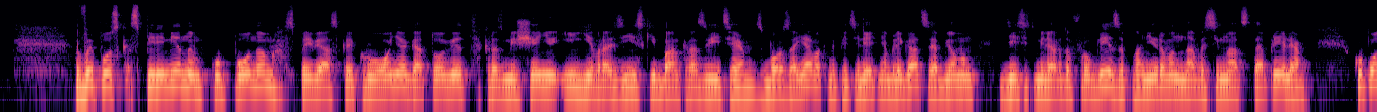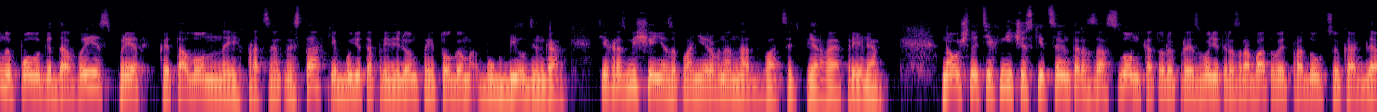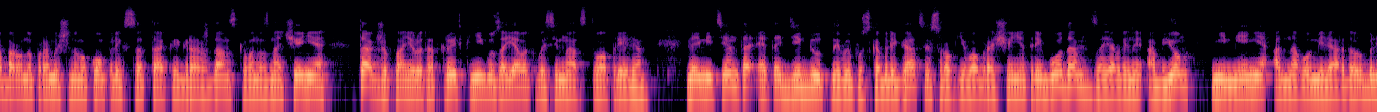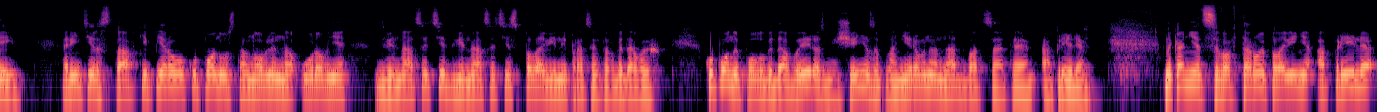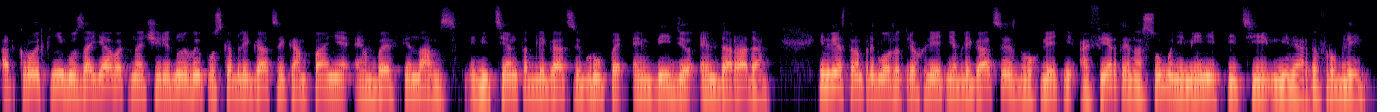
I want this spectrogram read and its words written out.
Выпуск с переменным купоном с привязкой к РУОНе готовит к размещению и Евразийский банк развития. Сбор заявок на пятилетние облигации объемом 10 миллиардов рублей запланирован на 18 апреля. Купоны полугодовые, спред к эталонной процентной ставке будет определен по итогам букбилдинга. Техразмещение запланировано на 21 апреля. Научно-технический центр «Заслон», который производит и разрабатывает продукцию как для оборонно-промышленного комплекса, так и гражданского назначения, также планирует открыть книгу заявок 18 апреля. Для эмитента это дебютный выпуск облигаций, срок его обращения 3 года, заявленный объем не менее 1 миллиарда рублей. Ориентир ставки первого купона установлен на уровне 12-12,5% годовых. Купоны полугодовые, размещение запланировано на 20 апреля. Наконец, во второй половине апреля откроет книгу заявок на очередной выпуск облигаций компания МВ Финанс, эмитент облигаций группы МВидео Эльдорадо. Инвесторам предложат трехлетние облигации с двухлетней офертой на сумму не менее 5 миллиардов рублей.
